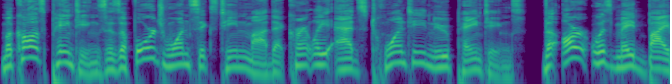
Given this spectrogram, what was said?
Macaw's Paintings is a Forge 116 mod that currently adds 20 new paintings. The art was made by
